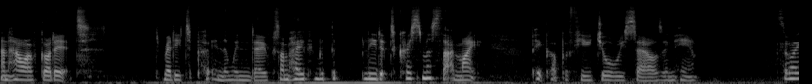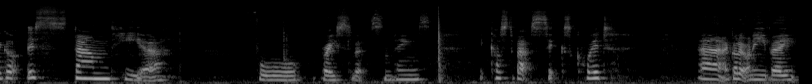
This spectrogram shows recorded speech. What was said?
and how I've got it ready to put in the window because I'm hoping with the lead up to Christmas that I might pick up a few jewellery sales in here. So I got this stand here for bracelets and things. It cost about six quid. Uh, I got it on eBay.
